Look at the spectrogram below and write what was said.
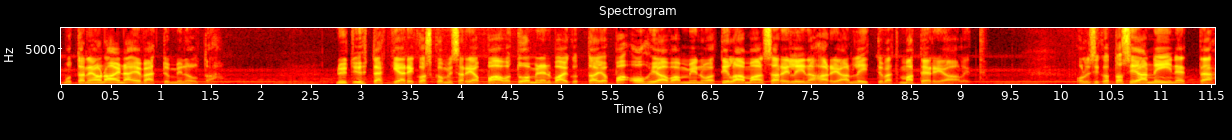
mutta ne on aina evätty minulta. Nyt yhtäkkiä rikoskomisaria Paavo Tuominen vaikuttaa jopa ohjaavan minua tilaamaan Sari Liinaharjaan liittyvät materiaalit. Olisiko tosiaan niin, että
